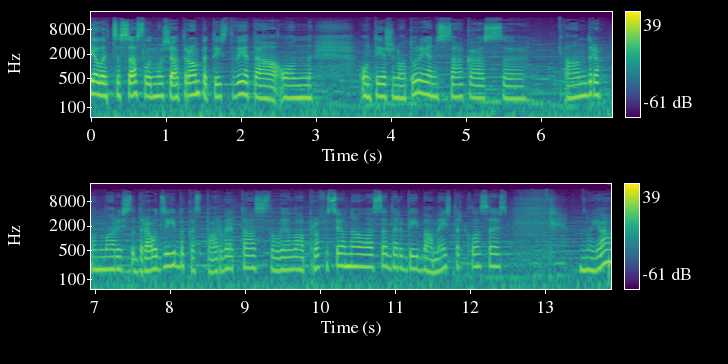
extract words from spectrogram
ieleca saslimušā trompetista vietā, un, un tieši no turienes sākās uh, Andra un Marisa draudzība, kas pārvērtās lielā profesionālā sadarbībā, meistarklasēs. Nu, jā,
